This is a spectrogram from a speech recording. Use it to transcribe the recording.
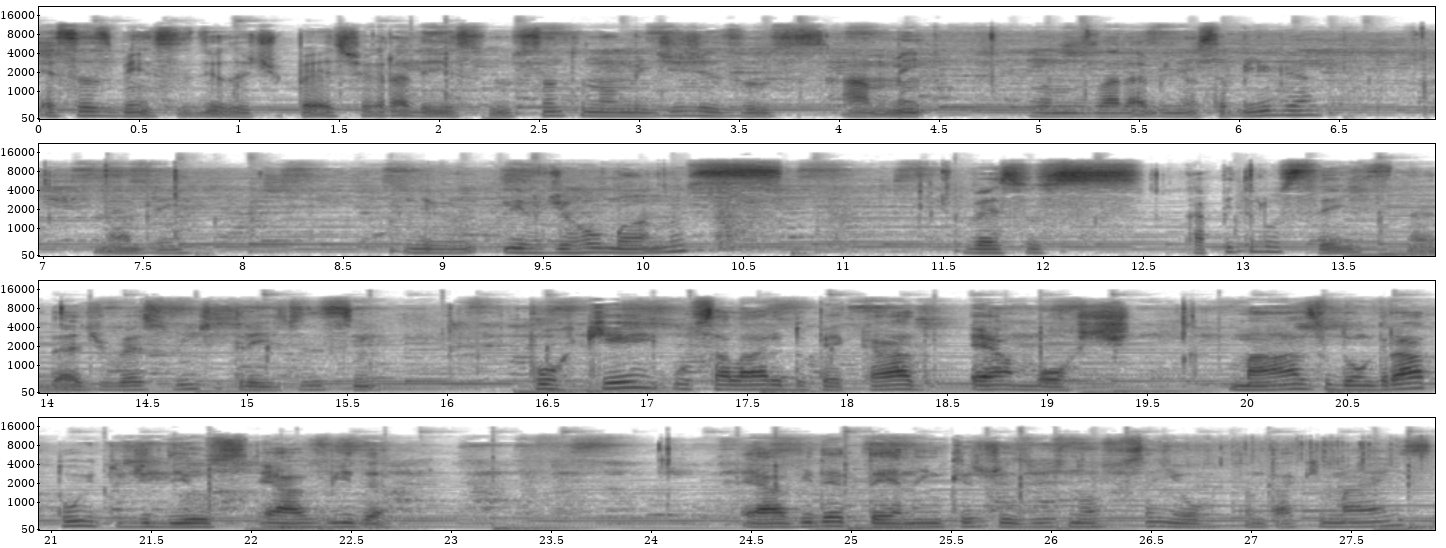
Essas bênçãos, Deus, eu te peço e te agradeço. No santo nome de Jesus. Amém. Vamos lá abrir nossa Bíblia. Né, abrir livro, livro de Romanos, versos capítulo 6, na verdade, verso 23, diz assim: Porque o salário do pecado é a morte, mas o dom gratuito de Deus é a vida. É a vida eterna em Cristo Jesus, nosso Senhor. Então tá aqui mais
